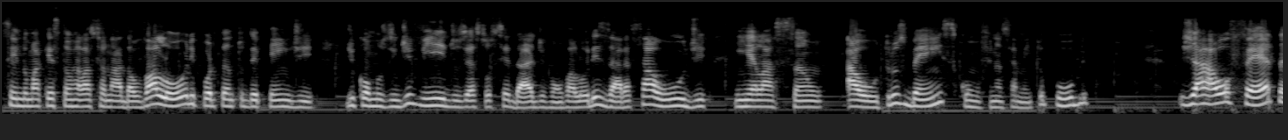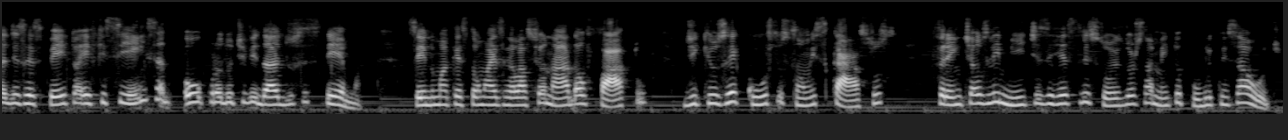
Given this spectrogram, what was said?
sendo uma questão relacionada ao valor e, portanto, depende de como os indivíduos e a sociedade vão valorizar a saúde em relação a outros bens, como financiamento público. Já a oferta diz respeito à eficiência ou produtividade do sistema, sendo uma questão mais relacionada ao fato de que os recursos são escassos frente aos limites e restrições do orçamento público em saúde.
